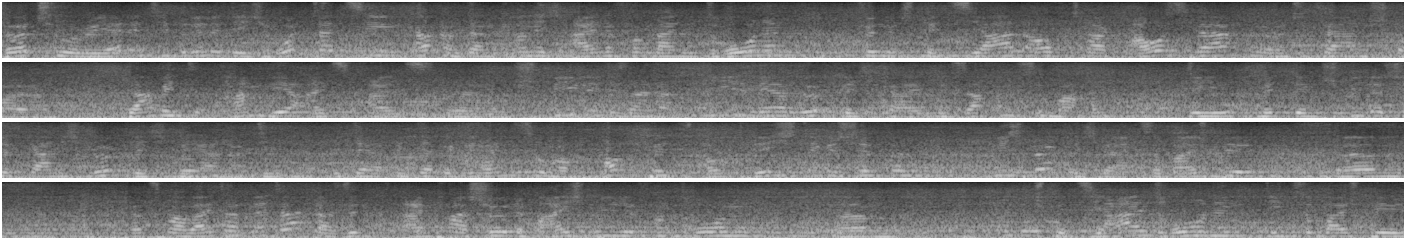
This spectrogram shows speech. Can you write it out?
Virtual Reality-Brille, die ich runterziehen kann und dann kann ich eine von meinen Drohnen für einen Spezialauftrag auswerfen und fernsteuern. Damit haben wir als, als äh, Spieledesigner viel mehr Möglichkeiten, Sachen zu machen, die mit dem Spielerschiff gar nicht möglich wären und die mit der, mit der Begrenzung auf Cockpits, auf richtige Schiffe nicht möglich wären. Zum Beispiel, ähm, kannst mal weiterblättern, da sind ein paar schöne Beispiele von Drohnen. Ähm, Spezialdrohnen, die zum Beispiel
